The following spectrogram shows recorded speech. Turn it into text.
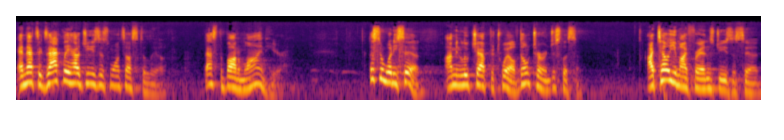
And that's exactly how Jesus wants us to live. That's the bottom line here. Listen to what he said. I'm in Luke chapter 12. Don't turn, just listen. I tell you, my friends, Jesus said,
